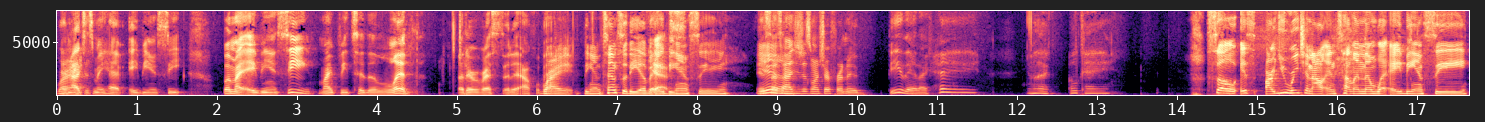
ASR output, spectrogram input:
and I just may have A, B, and C. But my A, B, and C might be to the length of the rest of the alphabet. right the intensity of a Yes. b and c And yeah sometimes you just want your friend to be there, like, hey. You're like, okay. so it's are you reaching out and telling them what a b and c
